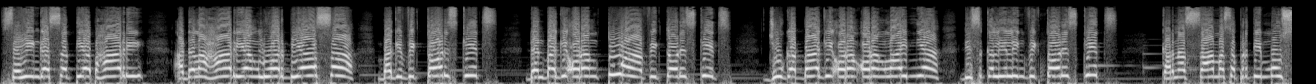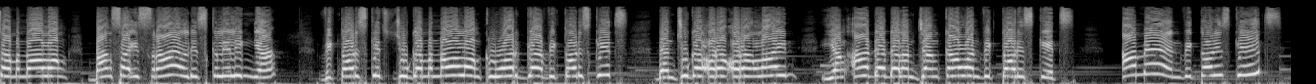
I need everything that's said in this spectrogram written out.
Sehingga setiap hari adalah hari yang luar biasa bagi Victorious Kids dan bagi orang tua Victorious Kids juga bagi orang-orang lainnya di sekeliling Victorious Kids. Karena sama seperti Musa menolong bangsa Israel di sekelilingnya, Victorious Kids juga menolong keluarga Victorious Kids dan juga orang-orang lain yang ada dalam jangkauan Victorious Kids. Amin, Victorious Kids.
